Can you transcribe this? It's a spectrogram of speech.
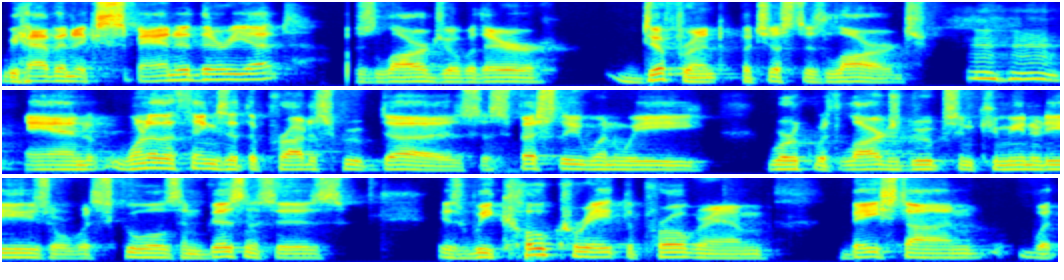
We haven't expanded there yet. It's large over there, different, but just as large. Mm-hmm. And one of the things that the Paratus Group does, especially when we work with large groups and communities or with schools and businesses, is we co-create the program based on what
